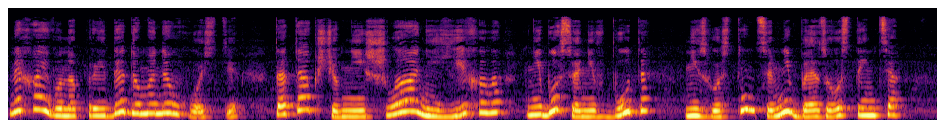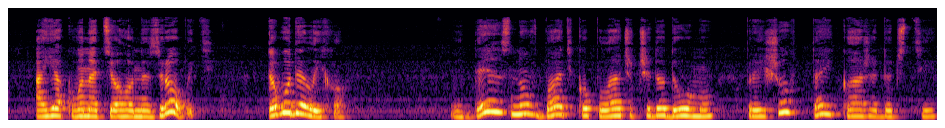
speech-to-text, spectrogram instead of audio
Нехай вона прийде до мене в гості, та так, щоб ні йшла, ні їхала, ні боса, ні вбута, ні з гостинцем, ні без гостинця. А як вона цього не зробить, то буде лихо. Іде знов батько, плачучи додому, прийшов та й каже дочці.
